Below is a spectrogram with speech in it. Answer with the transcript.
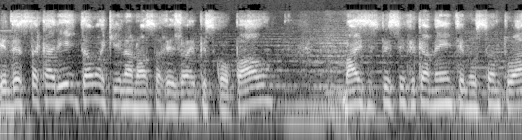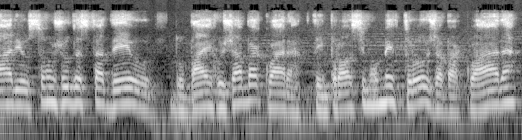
e destacaria então aqui na nossa região episcopal mais especificamente no Santuário São Judas Tadeu, do bairro Jabaquara. Tem próximo o metrô Jabaquara.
